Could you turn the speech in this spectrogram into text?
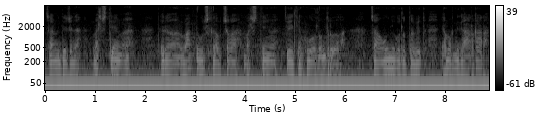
За мэдээж энэ малчтын тэр банкны үйлчлэг авж байгаа малчтын зээлийн хүү бол өндөр байгаа. За үүнийг бол одоо бид ямар нэгэн аргаар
